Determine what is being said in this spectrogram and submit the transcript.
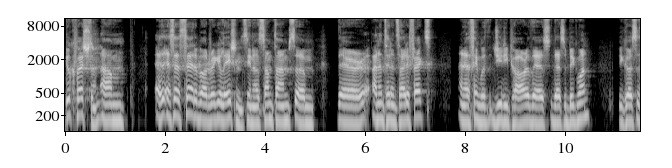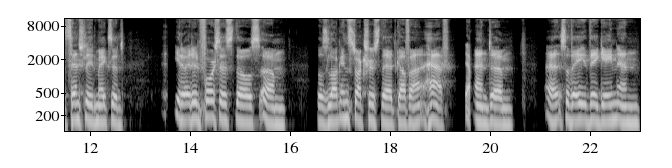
good question. Um, as I said about regulations, you know, sometimes um, there are unintended side effects, and I think with GDPR, there's there's a big one because essentially it makes it, you know, it enforces those um, those login structures that GAFA have, yeah, and um, uh, so they they gain an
